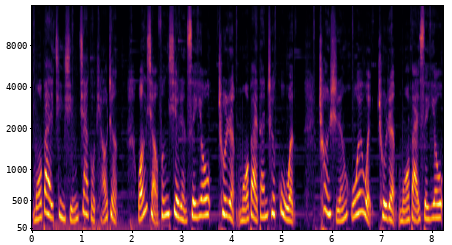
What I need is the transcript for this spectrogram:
摩拜进行架构调整，王晓峰卸任 CEO，出任摩拜单车顾问，创始人胡伟伟出任摩拜 CEO，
